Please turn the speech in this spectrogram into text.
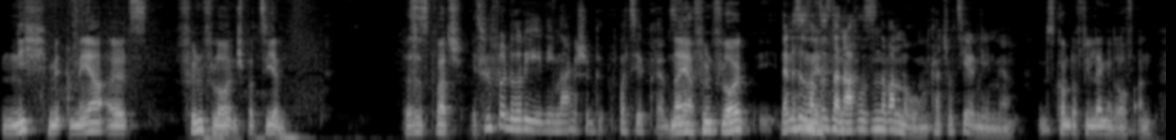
nicht mit mehr als fünf Leuten spazieren. Das ist Quatsch. Ist fünf Leute so die, die magische Spaziergrenze? Naja, fünf Leute. Dann ist es, Nee. sonst ist danach ist es eine Wanderung, kein Spazieren gehen mehr. Es kommt auf die Länge drauf an.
